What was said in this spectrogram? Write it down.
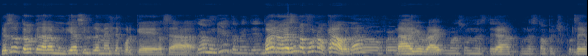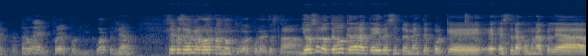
Yo se lo tengo que dar a Munguía simplemente porque, o sea... Ya Munguía también. ya- Bueno, ese no fue un knockout, ¿verdad? No, fue un, Nah, you're right. más un, este, Ya. un stoppage. Por, Sí. Pero, hey, fue por el golpe. Pero Siempre se ve mejor cuando tu oponente está... Yo se lo tengo que dar a Davis simplemente porque e- esta era como una pelea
